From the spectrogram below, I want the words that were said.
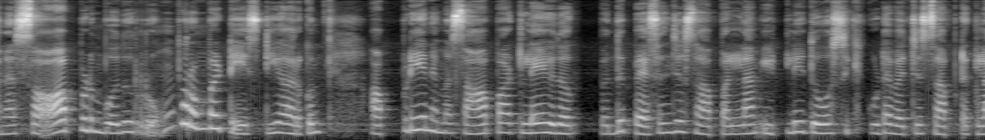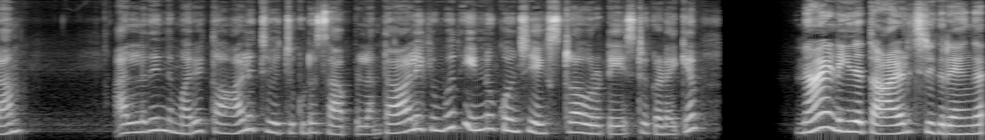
ஆனால் சாப்பிடும்போது ரொம்ப ரொம்ப டேஸ்டியாக இருக்கும். அப்படியே நம்ம சாப்பாட்டிலே இதை வந்து பிசைஞ்சு சாப்பிட்லாம். இட்லி தோசைக்கு கூட வச்சு சாப்பிட்டுக்கலாம். அல்லது இந்த மாதிரி தாளித்து வச்சு கூட சாப்பிட்லாம். தாளிக்கும் போது இன்னும் கொஞ்சம் எக்ஸ்ட்ரா ஒரு டேஸ்ட்டு கிடைக்கும். நான் இன்றைக்கி இதை தாளிச்சிருக்கிறேங்க.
